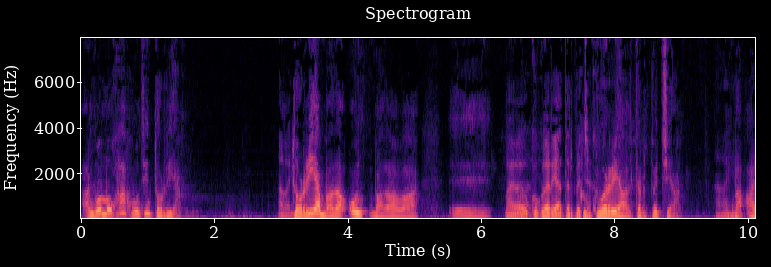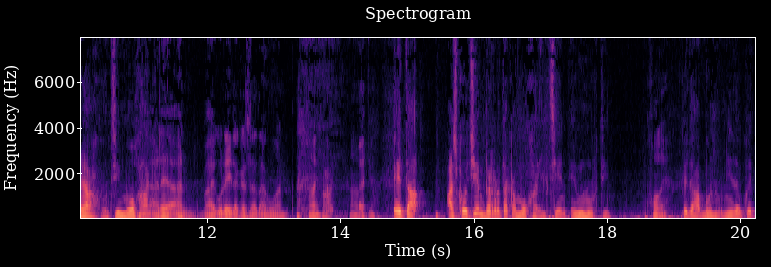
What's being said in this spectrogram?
hango moja juntzin torria. Ah, bai. Torrian bada, oin, bada, ba, e, Bai, bai, kuku herria aterpetxa. kukuerria alterpetxea. Ah, bai. Ba, ara, juntzin mojak, Are, han, bai, gure irakasla tanguan. Ah, bai. Ah, bai. eta askotxien berrotaka moja hiltzien, egun urtin. Jode. Eta, bueno, ni dauket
